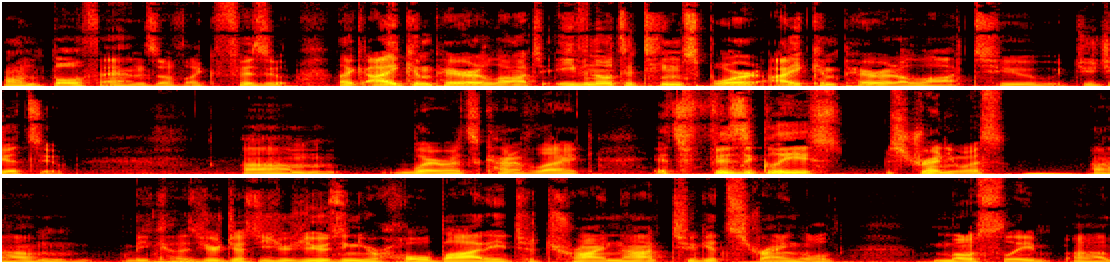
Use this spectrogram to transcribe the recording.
on both ends of like physical. Like I compare it a lot to, even though it's a team sport, I compare it a lot to jujitsu, um, where it's kind of like it's physically strenuous, um, because you're just you're using your whole body to try not to get strangled, mostly uh,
